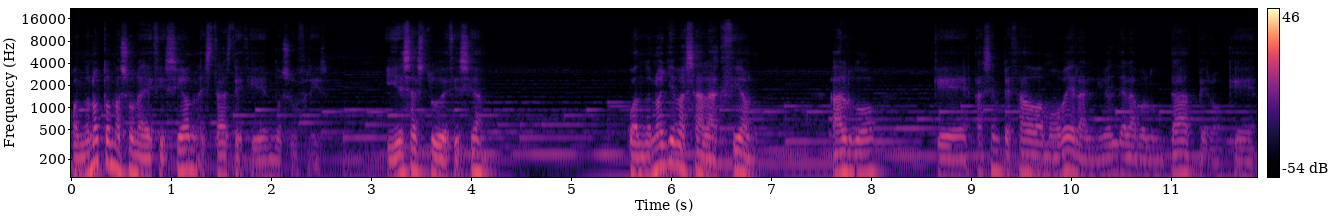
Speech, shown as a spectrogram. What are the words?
Cuando no tomas una decisión estás decidiendo sufrir y esa es tu decisión. Cuando no llevas a la acción algo que has empezado a mover al nivel de la voluntad, pero que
